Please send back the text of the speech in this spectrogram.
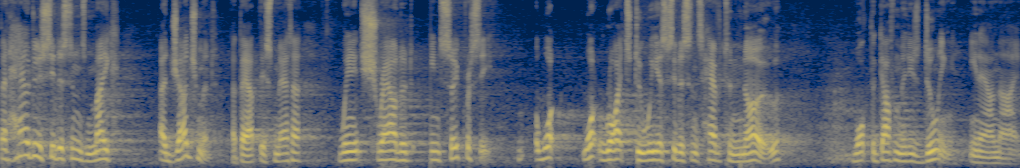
but how do citizens make a judgment about this matter when it's shrouded in secrecy? What, what rights do we as citizens have to know what the government is doing in our name?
